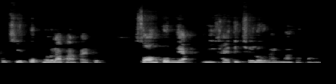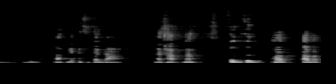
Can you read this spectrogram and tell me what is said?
ปุ๊บฉีดปุ๊บเมื่อเวลาผ่านไปปุ๊บสองกลุ่มเนี่ยมีใครติดเชื้อโรคนั้นมากกว่ากันหลักในเป็น standard นะครับนะซึ่งซึ่งถ้าตามแบบ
